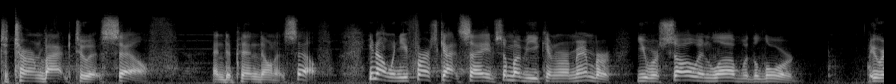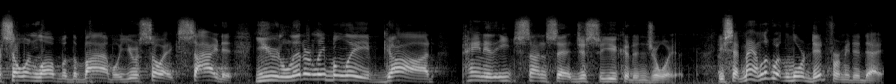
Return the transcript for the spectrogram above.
to turn back to itself and depend on itself. You know, when you first got saved, some of you can remember you were so in love with the Lord. You were so in love with the Bible. You were so excited. You literally believed God painted each sunset just so you could enjoy it. You said, Man, look what the Lord did for me today.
